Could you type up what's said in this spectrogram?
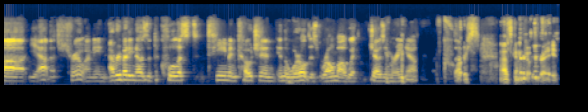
uh, yeah, that's true. I mean, everybody knows that the coolest team and coach in, in the world is Roma with Jose Mourinho. of course that's going to go great.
